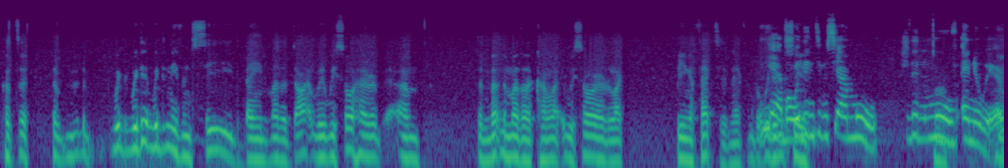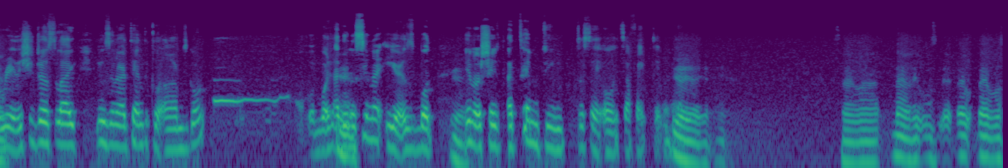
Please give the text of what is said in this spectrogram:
Because the, the, the we, we didn't we didn't even see the Bane mother die. We we saw her um the the mother kind of like we saw her like being affected and everything, but we yeah, but we didn't even see her move. She didn't move anywhere Yeah. really. She just like using her tentacle arms going. "Ah." But I Yeah. didn't see her ears, but yeah. you know she's attempting to say, "Oh, it's affecting yeah, her." yeah, yeah, yeah. So uh, no, it was there was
